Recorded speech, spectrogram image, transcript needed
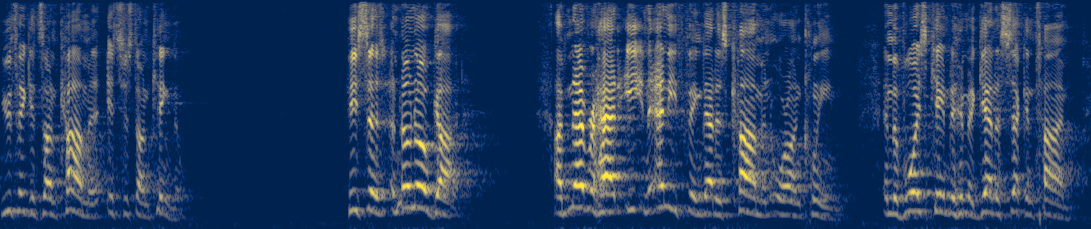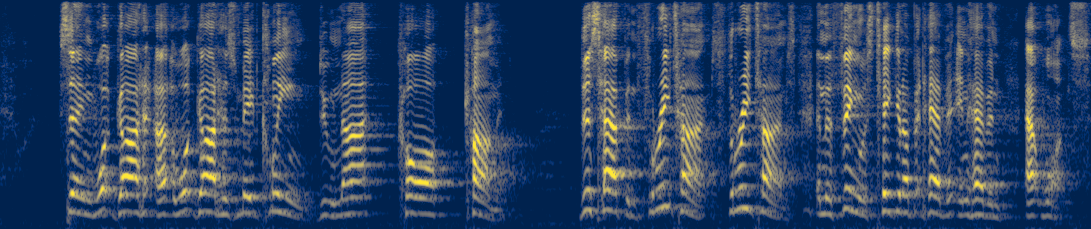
you think it's uncommon, it's just unkingdom. He says, No, no, God. I've never had eaten anything that is common or unclean. And the voice came to him again a second time, saying, What God, uh, what God has made clean, do not call common. This happened three times, three times, and the thing was taken up at heaven, in heaven at once.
